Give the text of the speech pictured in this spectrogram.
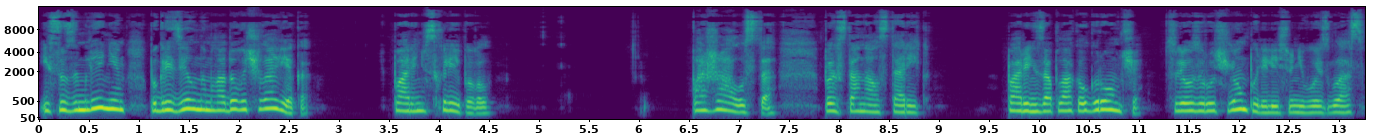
и с изумлением поглядел на молодого человека. Парень всхлипывал. «Пожалуйста!» — простонал старик. Парень заплакал громче, слезы ручьем полились у него из глаз.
